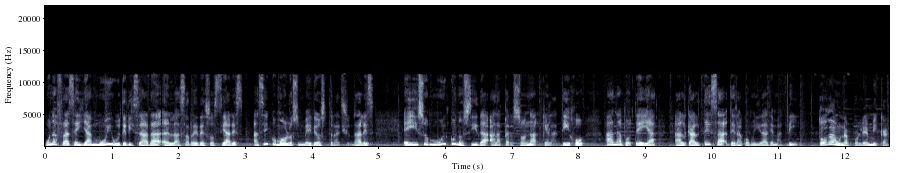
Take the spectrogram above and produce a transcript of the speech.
una frase ya muy utilizada en las redes sociales, así como los medios tradicionales, e hizo muy conocida a la persona que la dijo, Ana Botella, alcaldesa de la Comunidad de Madrid toda una polémica.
